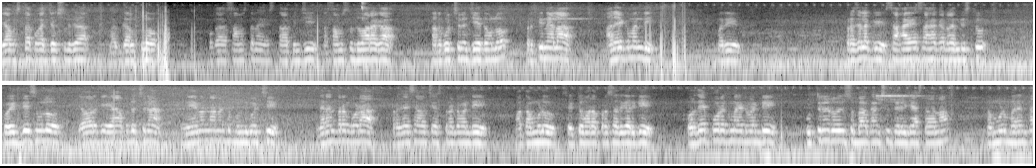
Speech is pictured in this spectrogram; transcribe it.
వ్యవస్థాపక అధ్యక్షులుగా మరి గల్ఫ్లో ఒక సంస్థని స్థాపించి ఆ సంస్థ ద్వారాగా తనకు వచ్చిన జీతంలో ప్రతి నెల అనేక మంది మరి ప్రజలకి సహాయ సహకారాలు అందిస్తూ కోవిడ్ దేశంలో ఎవరికి ఏ ఆపద వచ్చినా నేనున్నానంటూ ముందుకు వచ్చి నిరంతరం కూడా ప్రజాసేవ చేస్తున్నటువంటి మా తమ్ముడు శెట్టి వరప్రసాద్ గారికి హృదయపూర్వకమైనటువంటి పుట్టినరోజు శుభాకాంక్షలు తెలియజేస్తా ఉన్నాం. తమ్ముడు మరింత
